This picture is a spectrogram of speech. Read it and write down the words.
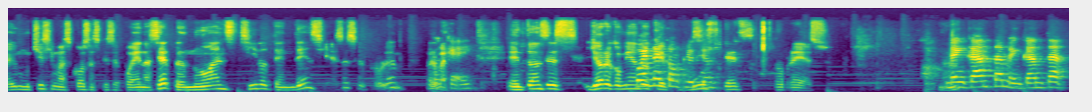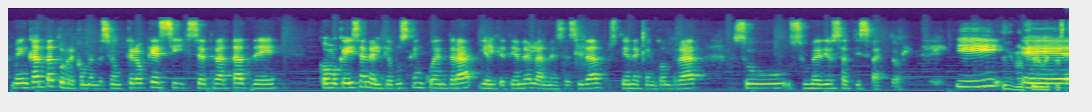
hay, muchísimas cosas que se pueden hacer, pero no han sido tendencia, ese es el problema. entonces, yo recomiendo que busques sobre eso. Me encanta, me encanta, me encanta tu recomendación. Creo que sí, se trata de, como que dicen, el que busca encuentra y el que tiene la necesidad, pues tiene que encontrar su, su medio satisfactor. Y eh,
